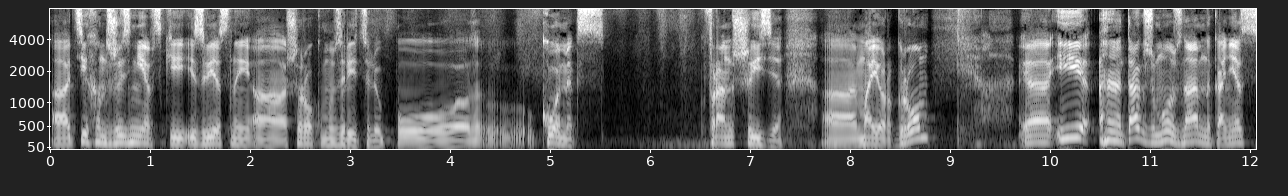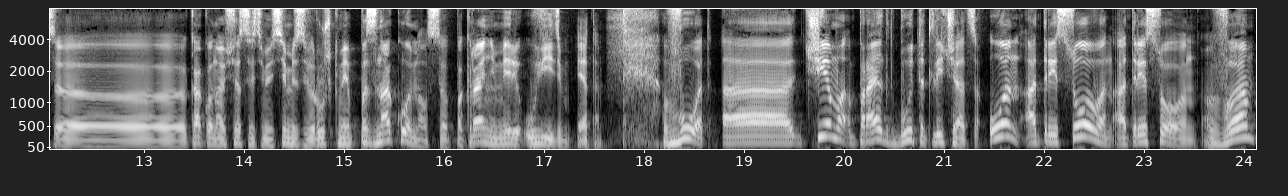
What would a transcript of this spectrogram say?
э, Тихон Жизневский, известный э, широкому зрителю по комикс франшизе «Майор Гром». И также мы узнаем, наконец, как он вообще с этими всеми зверушками познакомился. По крайней мере, увидим это. Вот. Чем проект будет отличаться? Он отрисован, отрисован в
